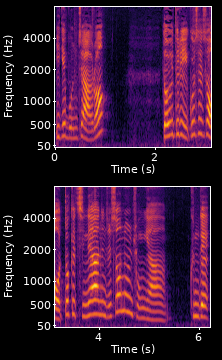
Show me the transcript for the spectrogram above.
이게 뭔지 알아? 너희들이 이곳에서 어떻게 지내야 하는지 써놓은 종이야. 근데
